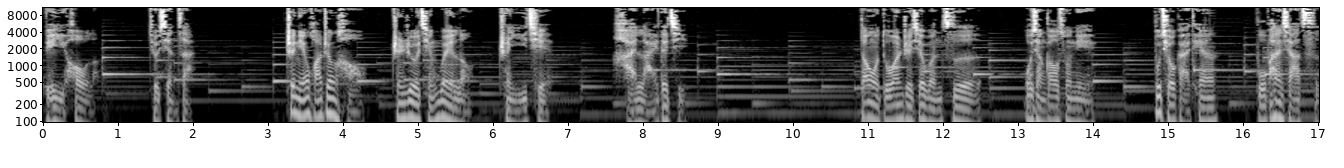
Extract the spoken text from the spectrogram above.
别以后了，就现在。趁年华正好，趁热情未冷，趁一切还来得及。当我读完这些文字，我想告诉你：不求改天，不盼下次，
